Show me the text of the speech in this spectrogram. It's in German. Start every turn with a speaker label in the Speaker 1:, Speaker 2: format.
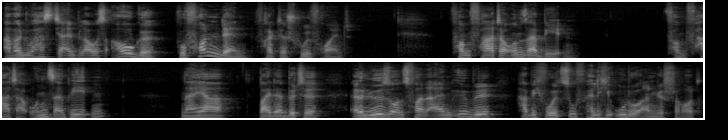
Speaker 1: Aber du hast ja ein blaues Auge. Wovon denn? fragt der Schulfreund. Vom Vater unser beten. Vom Vater unser beten? Naja, bei der Bitte, erlöse uns von allem Übel, habe ich wohl zufällig Udo angeschaut.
